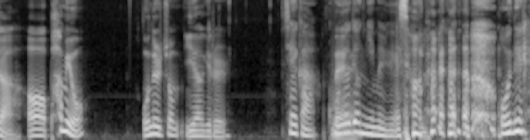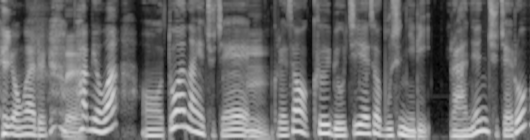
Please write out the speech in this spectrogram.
자, 어 파묘 오늘 좀 이야기를 제가 고여경님을 위해서 오늘의 영화를 네. 파묘와 어, 또 하나의 주제 음. 그래서 그 묘지에서 무슨 일이 라는 주제로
